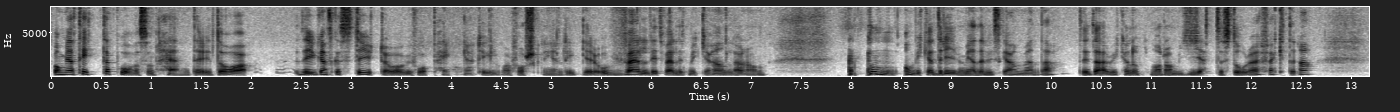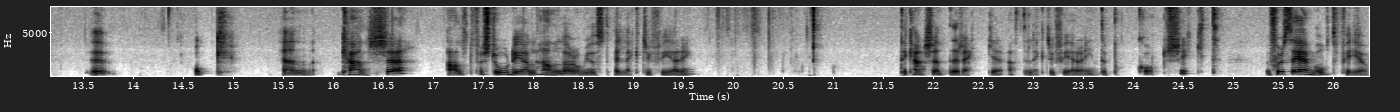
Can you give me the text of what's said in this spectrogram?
Om jag tittar på vad som händer idag det är ju ganska styrt av vad vi får pengar till, var forskningen ligger och väldigt, väldigt mycket handlar om, om vilka drivmedel vi ska använda. Det är där vi kan uppnå de jättestora effekterna. Eh, och en kanske allt för stor del handlar om just elektrifiering. Det kanske inte räcker att elektrifiera, inte på kort sikt. Nu får du säga emot Peo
